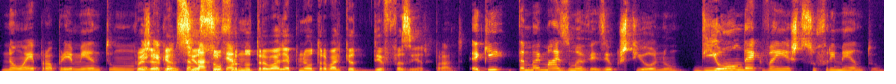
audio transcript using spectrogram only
não é propriamente um. Pois é, como se eu sofro no trabalho é porque não é o trabalho que eu devo fazer. Pronto. Aqui também, mais uma vez, eu questiono de onde é que vem este sofrimento.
